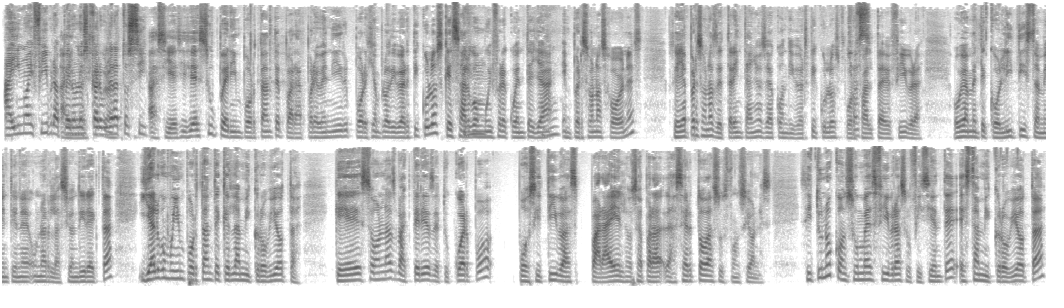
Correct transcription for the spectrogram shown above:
Ahí no hay fibra, Ahí pero no los fibra. carbohidratos sí. Así es, y es súper importante para prevenir, por ejemplo, divertículos, que es algo muy frecuente ya en personas jóvenes. O sea, ya personas de 30 años ya con divertículos por falta de fibra. Obviamente colitis también tiene una relación directa. Y algo muy importante que es la microbiota, que son las bacterias de tu cuerpo positivas para él, o sea, para hacer todas sus funciones. Si tú no consumes fibra suficiente, esta microbiota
